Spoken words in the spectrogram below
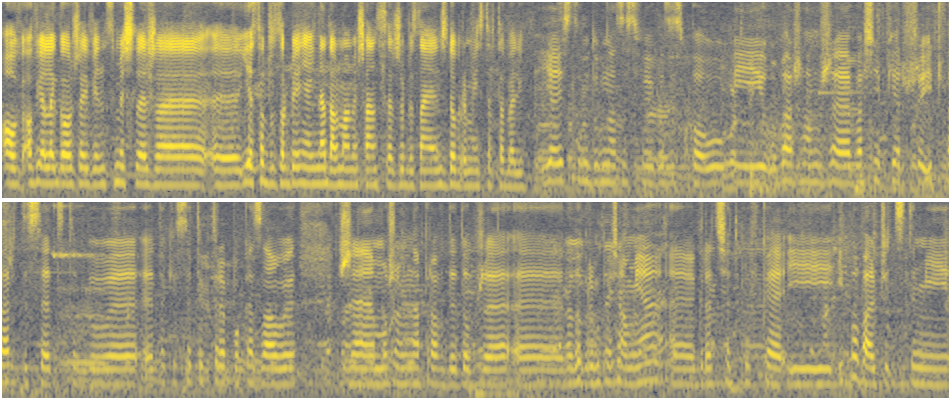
o, o wiele gorzej, więc myślę, że jest to do zrobienia i nadal mamy szansę, żeby zająć dobre miejsce w tabeli. Ja jestem dumna ze swojego zespołu i uważam, że właśnie pierwszy i czwarty set to były e, takie sety, które pokazały, że możemy naprawdę dobrze, e, na dobrym poziomie e, grać siatkówkę i, i powalczyć z tymi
